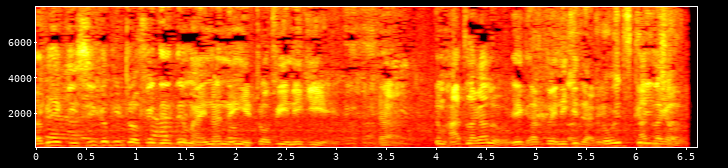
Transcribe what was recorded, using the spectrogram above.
अब ये किसी को भी ट्रॉफी दे दे मायना नहीं है ट्रॉफी इन्हीं की है। हाँ, तुम हाथ लगा लो ये घर तो इन्हीं की जा रही है। रोहित लगा लो।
